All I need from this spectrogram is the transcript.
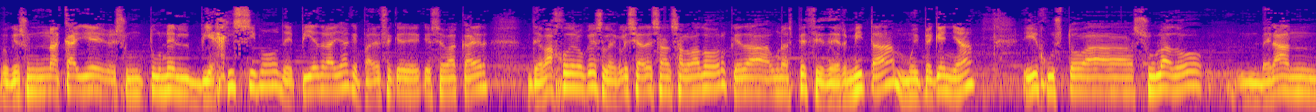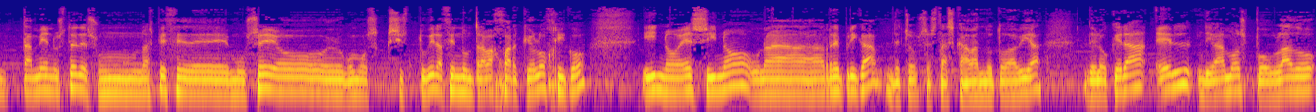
lo que es una calle, es un túnel viejísimo de piedra ya que parece que, que se va a caer. Debajo de lo que es la iglesia de San Salvador queda una especie de ermita muy pequeña y justo a su lado verán también ustedes una especie de museo, como si estuviera haciendo un trabajo arqueológico y no es sino una réplica, de hecho se está excavando todavía, de lo que era el, digamos, poblado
